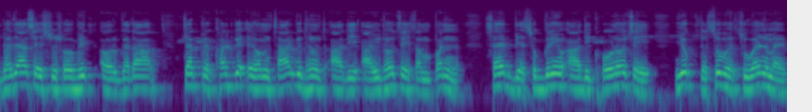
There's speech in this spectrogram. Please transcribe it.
ध्वजा से सुशोभित और गदा, चक्र, खड्ग एवं सार्ग धनुष आदि आयुधों से संपन्न सैभ्य सुग्रीव आदि घोड़ों से युक्त शुभ सुवर्ण में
